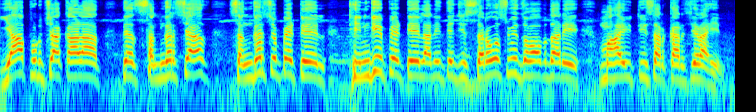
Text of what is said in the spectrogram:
या पुढच्या काळात त्या संघर्षात संघर्ष पेटेल ठिणगी पेटेल आणि त्याची सर्वस्वी जबाबदारी महायुती सरकारची राहील.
